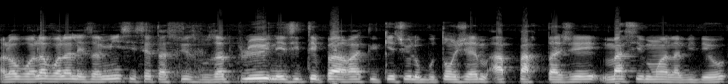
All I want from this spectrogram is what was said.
Alors voilà, voilà les amis, si cette astuce vous a plu, n'hésitez pas à cliquer sur le bouton j'aime, à partager massivement la vidéo.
